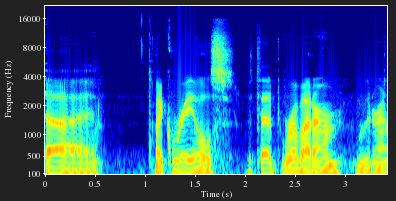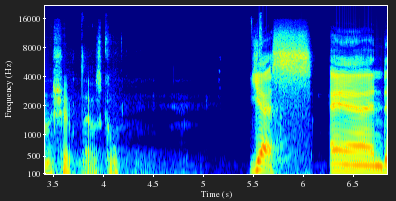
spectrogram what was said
uh like rails with that robot arm moving around the ship. That was cool. Yes, and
